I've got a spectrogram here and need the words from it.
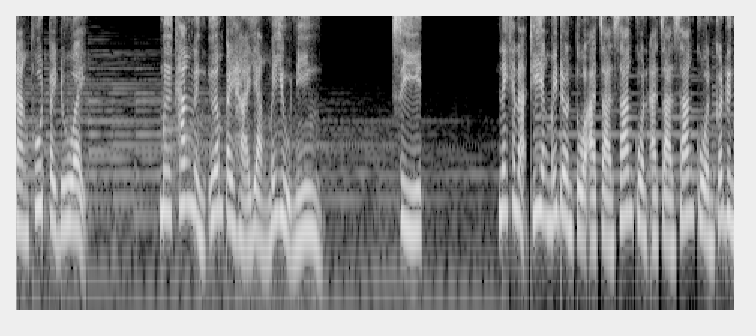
นางพูดไปด้วย มือข้างหนึ่งเอื้อมไปหาอย่างไม่อยู่นิ่ง ซีด ในขณะที่ยังไม่โดนตัวอาจารย์สร้างกวนอาจารย์สร้างกวนก็ดึง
